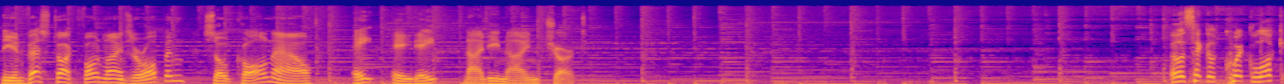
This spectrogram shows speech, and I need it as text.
The Invest Talk phone lines are open, so call now 888 99 Chart. Well, let's take a quick look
